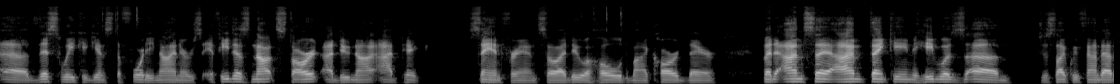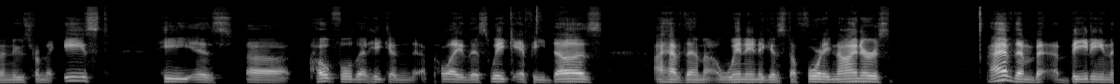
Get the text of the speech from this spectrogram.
uh, this week against the 49ers. If he does not start, I do not. I pick San Fran, so I do hold my card there. But I'm saying I'm thinking he was um, just like we found out in news from the East he is uh, hopeful that he can play this week. If he does, I have them winning against the 49ers. I have them beating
